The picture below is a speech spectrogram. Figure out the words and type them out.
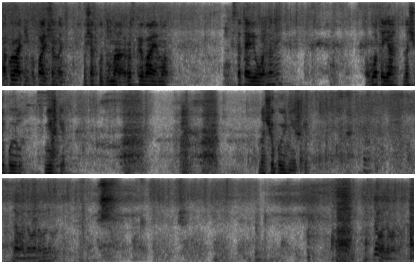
Акуратненько пальцями спочатку двома розкриваємо статеві органи. От я нащупую ніжки. Нащупую ніжки. Давай, давай, давай, давай. Давай, давай, давай.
